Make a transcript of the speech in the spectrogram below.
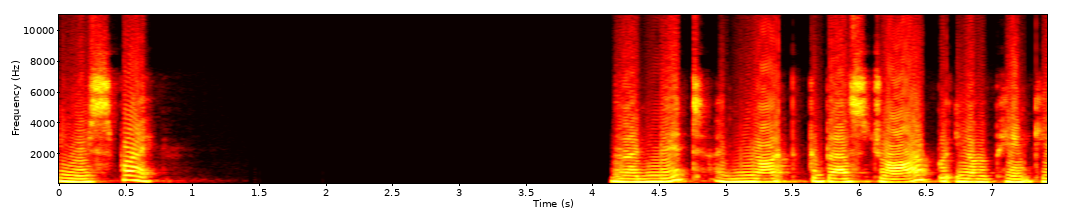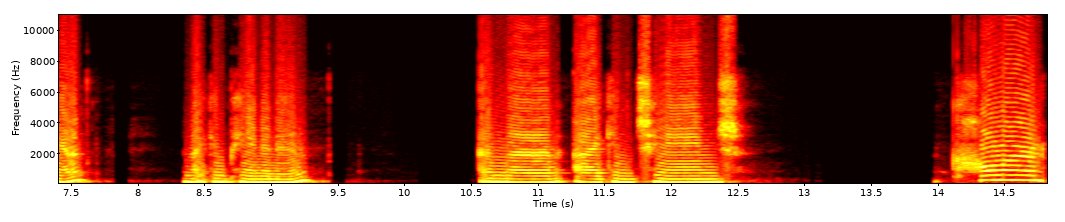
your sprite. I admit I'm not the best drawer, but you have a paint can, and I can paint it in. And then I can change color.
